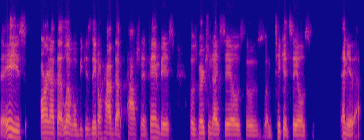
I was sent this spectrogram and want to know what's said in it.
the A's aren't at that level because they don't have that passionate fan base, those merchandise sales, those like ticket sales, any of that.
